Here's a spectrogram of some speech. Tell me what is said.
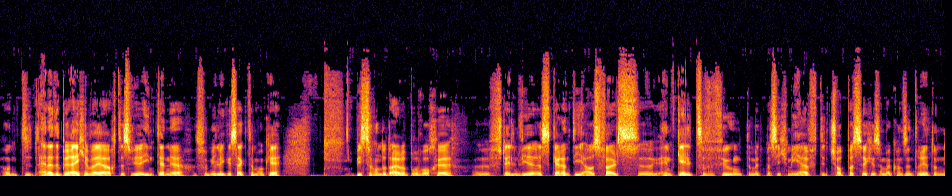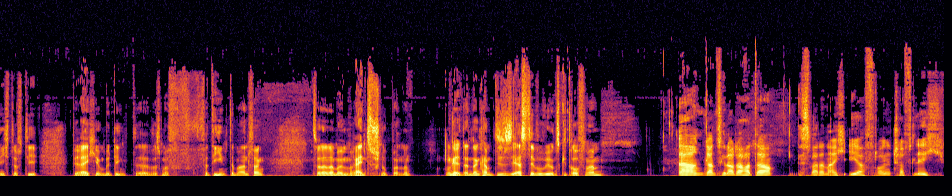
Und einer der Bereiche war ja auch, dass wir intern ja als Familie gesagt haben, okay, bis zu 100 Euro pro Woche äh, stellen wir als Garantieausfallsentgelt äh, zur Verfügung, damit man sich mehr auf den Job als solches einmal konzentriert und nicht auf die Bereiche unbedingt, äh, was man verdient am Anfang, sondern einmal reinzuschnuppern. Ne? Okay, dann, dann kam dieses erste, wo wir uns getroffen haben. Ähm, ganz genau, da hat er, das war dann eigentlich eher freundschaftlich,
